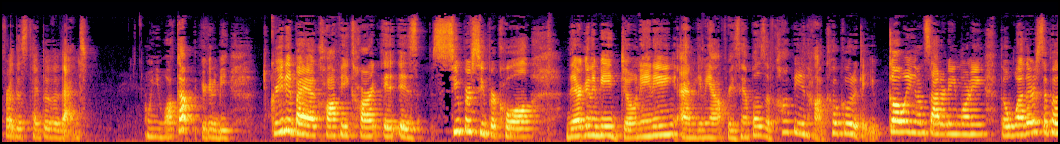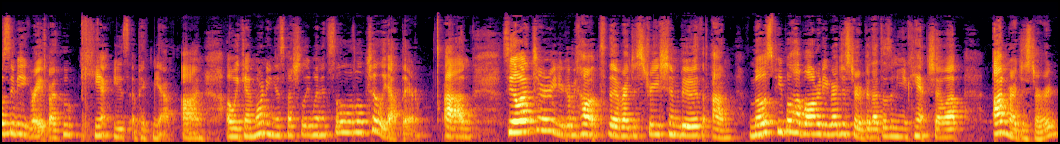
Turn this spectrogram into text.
for this type of event. When you walk up, you're going to be greeted by a coffee cart. It is super, super cool. They're going to be donating and giving out free samples of coffee and hot cocoa to get you going on Saturday morning. The weather's supposed to be great, but who can't use a pick me up on a weekend morning, especially when it's a little chilly out there? Um, so you'll enter, you're going to come up to the registration booth. Um, most people have already registered, but that doesn't mean you can't show up unregistered.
